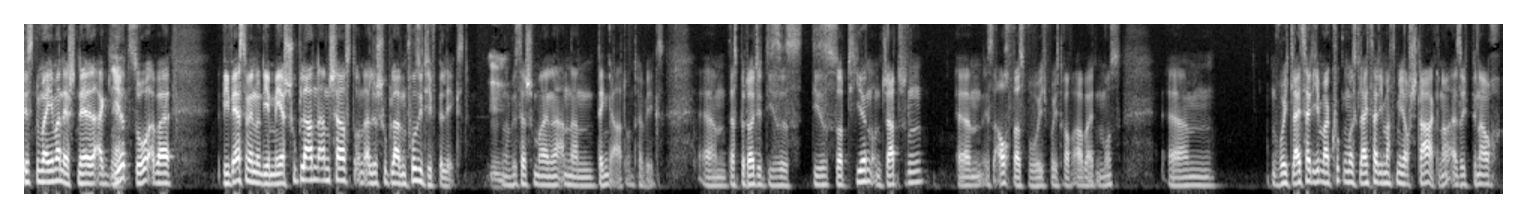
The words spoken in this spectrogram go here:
bist nun mal jemand, der schnell agiert, ja. so, aber wie wär's denn, wenn du dir mehr Schubladen anschaffst und alle Schubladen positiv belegst? Mhm. Dann bist du ja schon mal in einer anderen Denkart unterwegs. Ähm, das bedeutet, dieses, dieses Sortieren und Judgen ähm, ist auch was, wo ich, wo ich drauf arbeiten muss. Ähm, wo ich gleichzeitig immer gucken muss, gleichzeitig macht es mich auch stark. Ne? Also ich bin auch,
